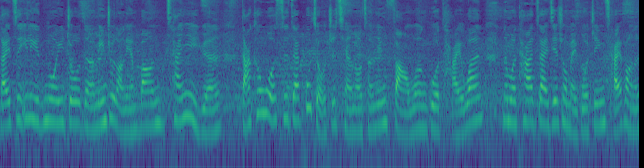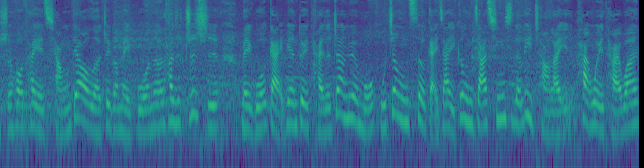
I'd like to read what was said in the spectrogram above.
来自伊利诺伊州的民主党联邦参议员达克沃斯，在不久之前呢，曾经访问过台湾。那么他在接受美国之音采访的时候，他也强调了这个美国呢，他是支持美国改变对台的战略模糊政策，改加以更加清晰的立场。来捍卫台湾。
